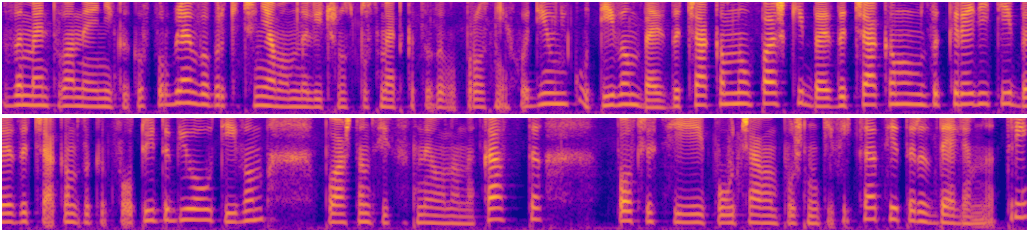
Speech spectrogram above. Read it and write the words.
За мен това не е никакъв проблем, въпреки че нямам наличност по сметката за въпросния хладилник. Отивам без да чакам на опашки, без да чакам за кредити, без да чакам за каквото и да било. Отивам, плащам си с неона на касата, после си получавам пуш нотификацията, разделям на 3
